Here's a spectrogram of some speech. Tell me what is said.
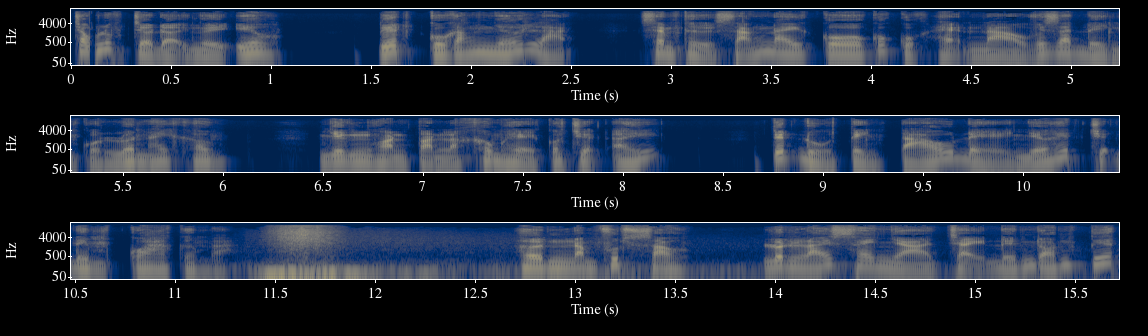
Trong lúc chờ đợi người yêu, Tuyết cố gắng nhớ lại xem thử sáng nay cô có cuộc hẹn nào với gia đình của Luân hay không. Nhưng hoàn toàn là không hề có chuyện ấy. Tuyết đủ tỉnh táo để nhớ hết chuyện đêm qua cơ mà. Hơn 5 phút sau, Luân lái xe nhà chạy đến đón Tuyết.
